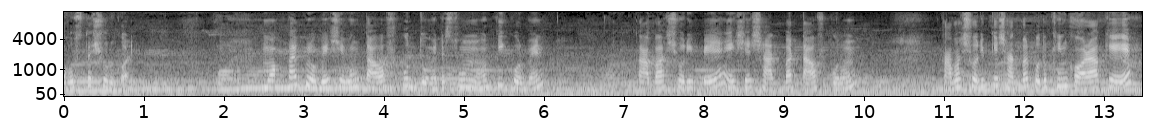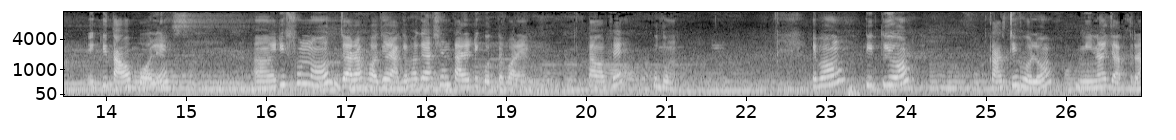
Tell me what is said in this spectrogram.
অবস্থা শুরু করে। মক্কায় প্রবেশ এবং তাওয়াফ কুদ্দুম, এটা শূন্য কি করবেন? কাবা শরীফে এসে সাতবার তাওয়াফ করুন। কাবা শরীফকে সাতবার প্রদক্ষিণ করাকে একটি তাওয়াফ বলে। এটি শূন্য যারা হজের আগে ভাগে আসেন, তারা এটি করতে পারেন। তাওয়াফে কুদুম এবং তৃতীয় কাজটি হলো মিনা যাত্রা।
